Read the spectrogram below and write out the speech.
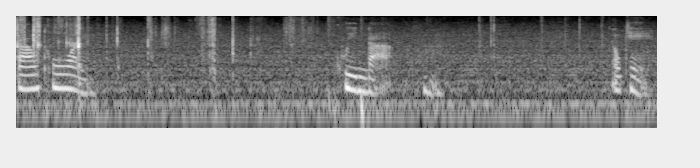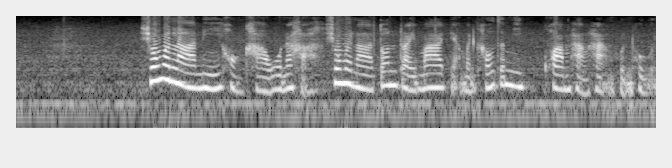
เก้าถ้วย ควีนดาบโอเค ช่วงเวลานี้ของเขานะคะ ช่วงเวลาต้นไตรมาสเนี่ยเหมือนเขาจะมีความห่างห่างเหินเหิน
